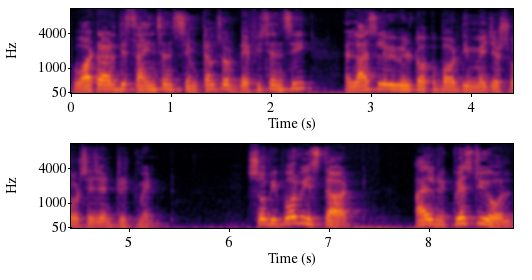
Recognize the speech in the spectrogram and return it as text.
what are the signs and symptoms of deficiency and lastly we will talk about the major sources and treatment. So before we start, I'll request you all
